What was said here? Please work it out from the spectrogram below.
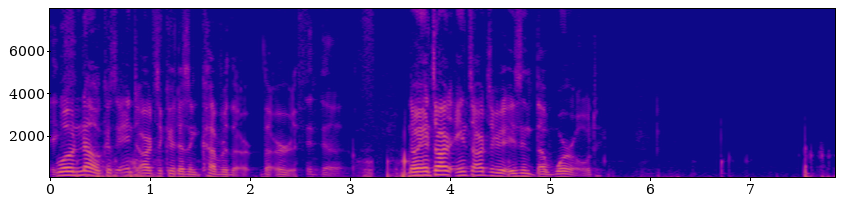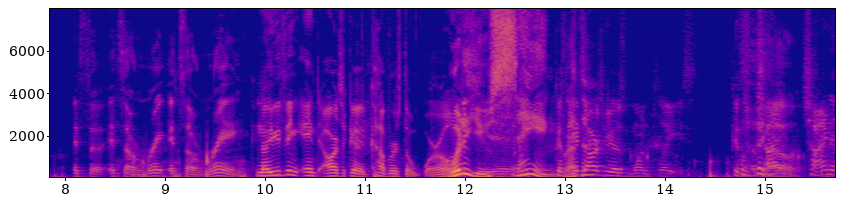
Ex- Well, no, because Antarctica doesn't cover the the Earth. it does. No, Antar- Antarctica isn't the world. It's a it's a ring. It's a ring. No, you think Antarctica covers the world? What are you Yeah. saying, Because brother? Antarctica is one place. Because China, No. China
